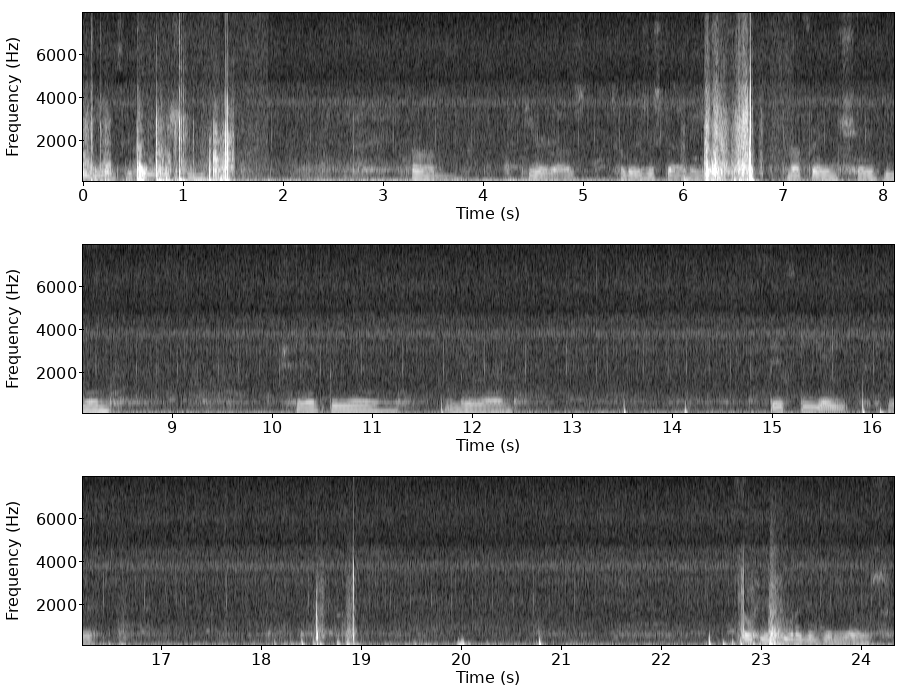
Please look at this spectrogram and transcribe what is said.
Ian situation. Um, here it is. So there's this guy named my friend Champion. Champion Man 58 here. So here's one of his videos.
